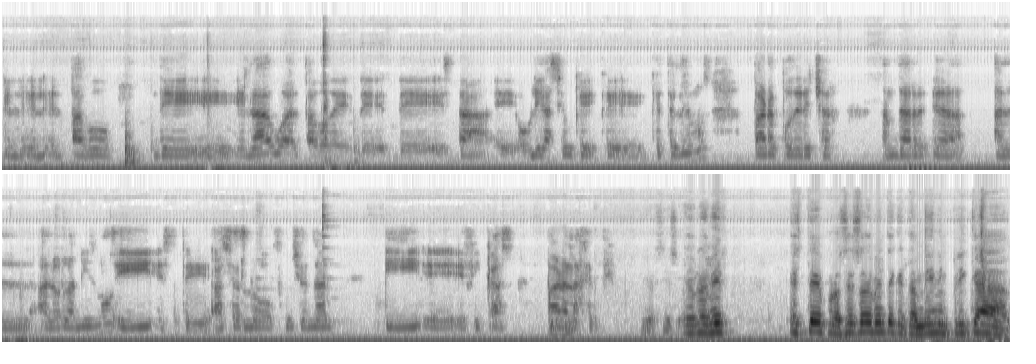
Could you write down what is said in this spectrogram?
el, el, pago de el agua, el pago de, de, esta obligación que, que, tenemos para poder echar andar al, al organismo y este, hacerlo funcional y eficaz para la gente. este proceso obviamente que también implica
